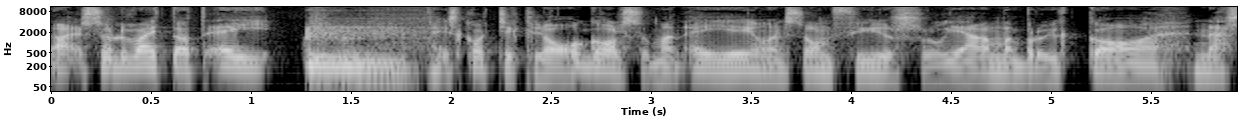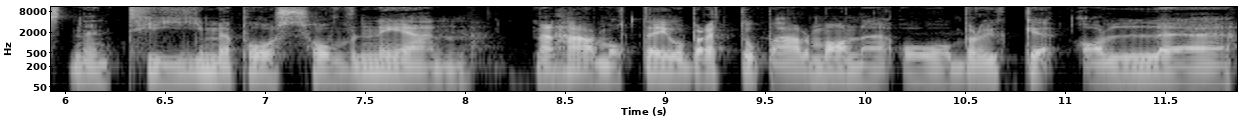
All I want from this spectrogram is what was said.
Nei, så du veit at jeg Jeg skal ikke klage, altså, men jeg er jo en sånn fyr som gjerne bruker nesten en time på å sovne igjen. Men her måtte jeg jo brette opp ermene og bruke alle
